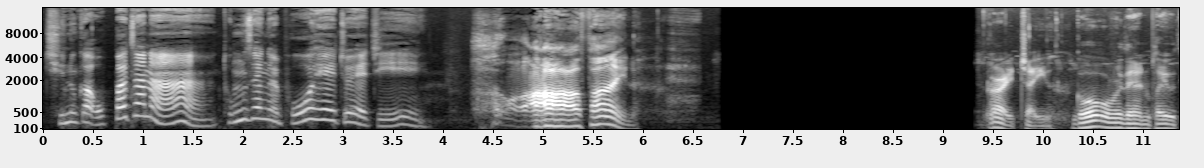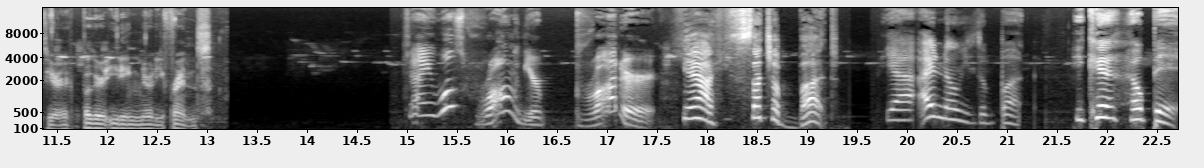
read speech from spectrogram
진우가 오빠잖아. 동생을 보호해줘야지. Ah, fine. Alright, Jayu, go over there and play with your booger eating nerdy friends. Jay, what's wrong with your brother? Yeah, he's such a butt. Yeah, I know he's a butt. He can't help it.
